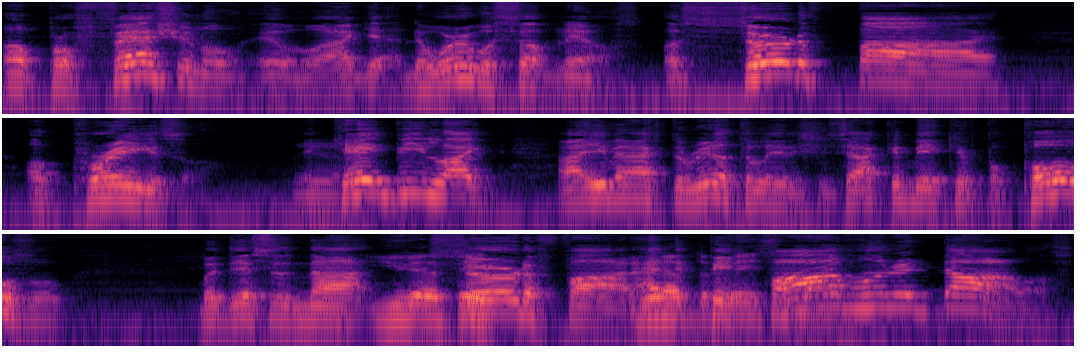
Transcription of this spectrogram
a professional, eh, I get the word was something else, a certified appraiser. Yeah. It can't be like I even asked the realtor lady. She said I can make a proposal, but this is not You gotta pay- certified. I had to to pay pay five hundred dollars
